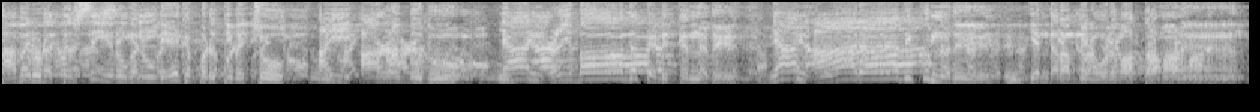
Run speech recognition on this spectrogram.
അവരുടെ തഫ്സീറുകളിൽ രേഖപ്പെടുത്തി വെച്ചു. ഐ അഴബുദു ഞാൻ ഇബാദത്തെടുക്കുന്നത്. ഞാൻ ആരാധിക്കുന്നത്. എന്റെ റബ്ബിനോട് മാത്രമാണ്.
